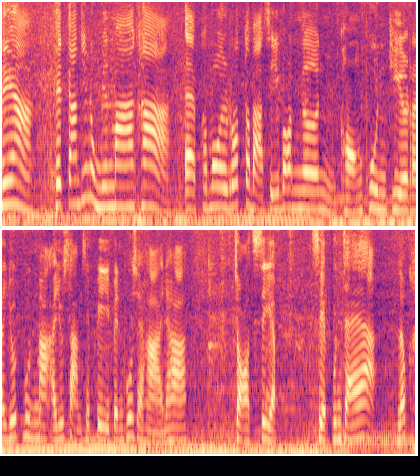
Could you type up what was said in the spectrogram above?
เนี่ยเหตุการณ์ที่หนุ่มเมียนมาค่ะ แอบขโมยรถกระบะสีบอลเงินของคุณธีรยุทธ์บุญมาอายุ 30 ปี เป็นผู้เสียหายนะคะ จอดเสียบ เสียบกุญแจ แล้วค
